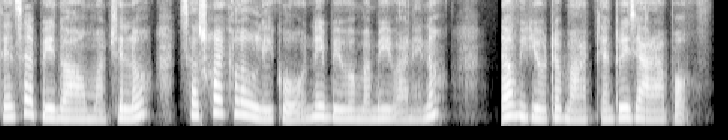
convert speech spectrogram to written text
တင်ဆက်ပေးသွားအောင်မှာဖြစ်လို့ subscribe ခလုတ်လေးကိုနှိပ်ပေးဖို့မမေ့ပါနဲ့နော်။နောက်ဗီဒီယိုတက်မှာပြန်တွေ့ကြတာပေါ့။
